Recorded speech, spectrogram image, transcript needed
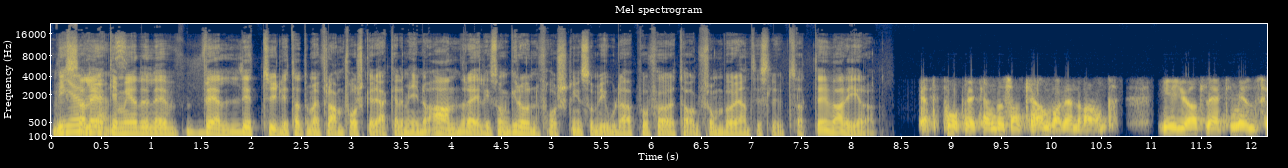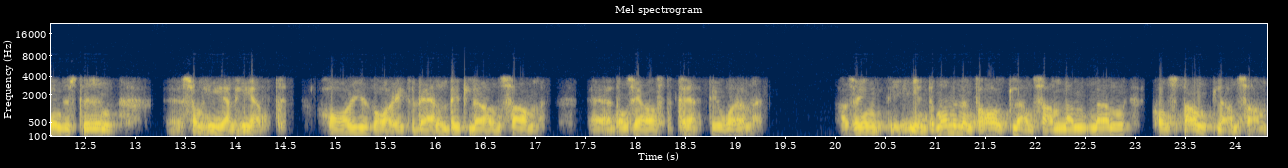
Vissa läkemedel är väldigt tydligt att de är framforskade i akademin och andra är liksom grundforskning som är gjorda på företag från början till slut. Så det varierar. Ett påpekande som kan vara relevant är ju att läkemedelsindustrin eh, som helhet har ju varit väldigt lönsam eh, de senaste 30 åren. Alltså inte monumentalt lönsam, men, men konstant lönsam.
